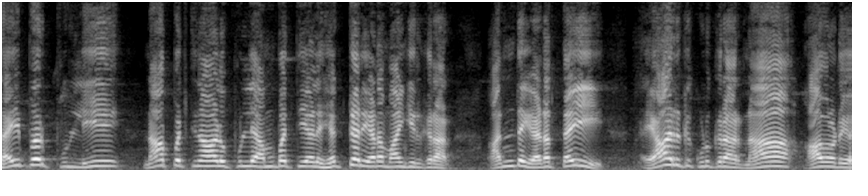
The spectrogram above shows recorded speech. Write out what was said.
சைபர் புள்ளி நாற்பத்தி நாலு புள்ளி ஐம்பத்தி ஏழு ஹெக்டேர் இடம் வாங்கியிருக்கிறார். அந்த இடத்தை யாருக்கு கொடுக்குறாருன்னா அவருடைய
